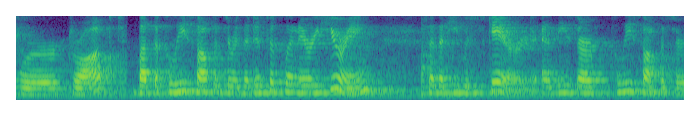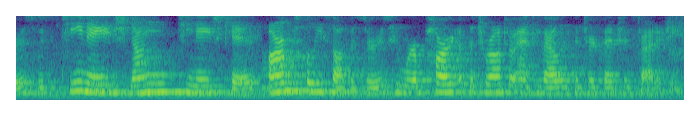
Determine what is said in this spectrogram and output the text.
were dropped, but the police officer in the disciplinary hearing said that he was scared. And these are police officers with teenage, young teenage kids, armed police officers who were a part of the Toronto Anti Violence Intervention Strategy,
